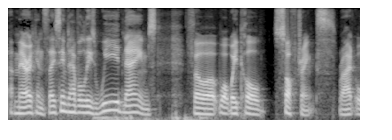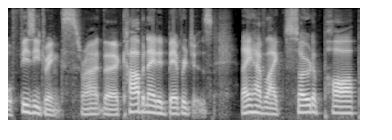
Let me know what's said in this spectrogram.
Americans. They seem to have all these weird names for what we call soft drinks, right? Or fizzy drinks, right? The carbonated beverages. They have like soda pop,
